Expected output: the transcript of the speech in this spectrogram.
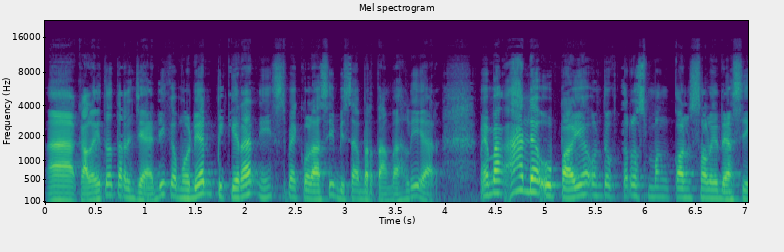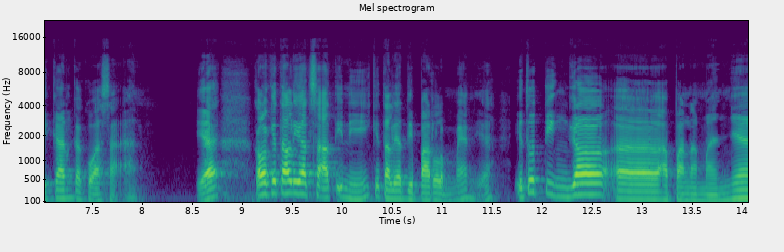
Nah, kalau itu terjadi, kemudian pikiran nih spekulasi bisa bertambah liar. Memang ada upaya untuk terus mengkonsolidasikan kekuasaan ya. Kalau kita lihat saat ini, kita lihat di parlemen ya, itu tinggal eh, apa namanya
